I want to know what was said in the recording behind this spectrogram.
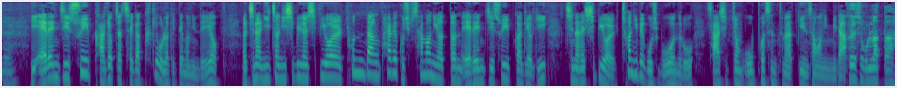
네. 이 LNG 수입 가격 자체가 크게 올랐기 때문인데요. 어, 지난 2021년 12월 톤당 893원이었던 LNG 수입 가격이 지난해 12월 1255원으로 40.5%나 뛴 상황입니다. 그래서 올랐다.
